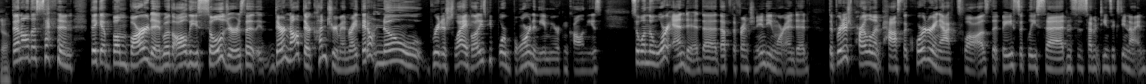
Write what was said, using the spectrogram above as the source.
Yeah. Then all of a sudden, they get bombarded with all these soldiers that eh, they're not their countrymen, right? They don't know British life. A lot of these people were born in the American colonies. So when the war ended, the, that's the French and Indian War ended, the British Parliament passed the Quartering Act clause that basically said, and this is 1769,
